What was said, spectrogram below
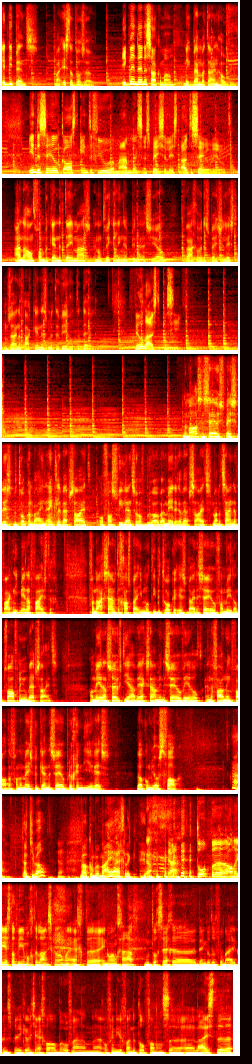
It depends. Maar is dat wel zo? Ik ben Dennis Hakkerman. En ik ben Martijn Hoving. In de SEOcast interviewen we maandelijks een specialist uit de SEO-wereld. Aan de hand van bekende thema's en ontwikkelingen binnen SEO vragen we de specialist om zijn of haar kennis met de wereld te delen. Veel luisterplezier. Normaal is een SEO-specialist betrokken bij een enkele website of als freelancer of bureau bij meerdere websites, maar dat zijn er vaak niet meer dan 50. Vandaag zijn we te gast bij iemand die betrokken is bij de SEO van meer dan 12 miljoen websites. Al meer dan 17 jaar werkzaam in de SEO-wereld en de founding father van de meest bekende SEO-plugin die er is. Welkom Joost Valk. Ah, dankjewel. Ja. Welkom bij mij eigenlijk. Ja, Ja, top. eh, allereerst dat we hier mochten langskomen. Echt eh, enorm gaaf. Ik moet toch zeggen, ik denk dat we voor beide kunnen spreken dat je echt wel bovenaan, eh, of in ieder geval in de top van onze eh, eh, lijst eh, eh,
